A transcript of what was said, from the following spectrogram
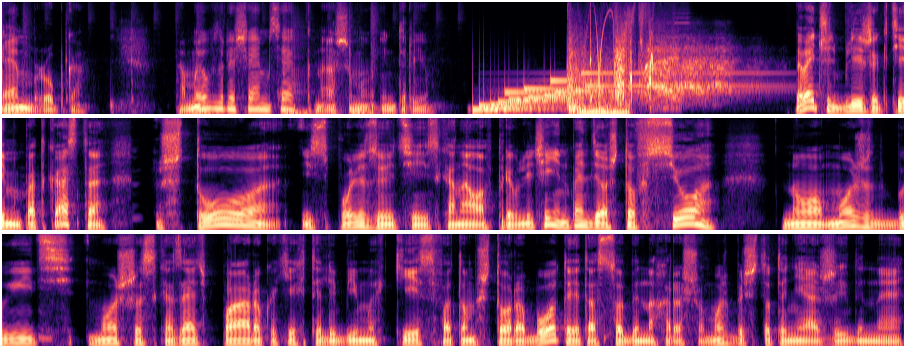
МРУБКА. А мы возвращаемся к нашему интервью. Давай чуть ближе к теме подкаста. Что используете из каналов привлечения? Ну, понятное дело, что все, но, может быть, можешь рассказать пару каких-то любимых кейсов о том, что работает особенно хорошо, может быть, что-то неожиданное,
